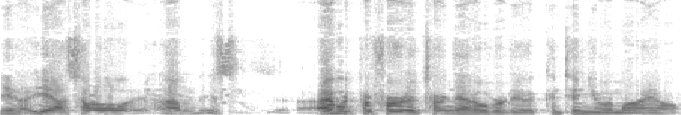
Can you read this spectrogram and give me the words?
Yeah, yeah. So um, I would prefer to turn that over to Continuum.io.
